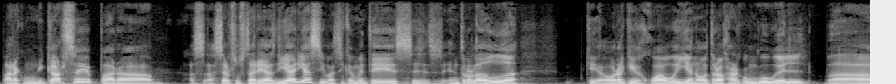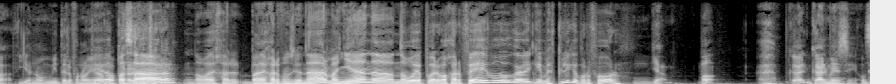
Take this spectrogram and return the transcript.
para comunicarse, para hacer sus tareas diarias y básicamente entró la duda que ahora que Huawei ya no va a trabajar con Google, va, ya no, mi teléfono ya va, a pasar, funcionar. No va a dejar, va a dejar de funcionar mañana, no voy a poder bajar Facebook. Alguien que me explique, por favor. Ya, cálmense, ¿ok?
